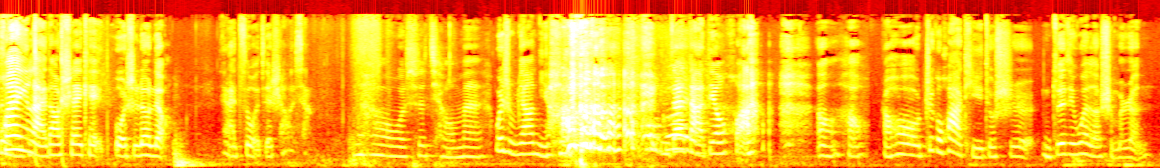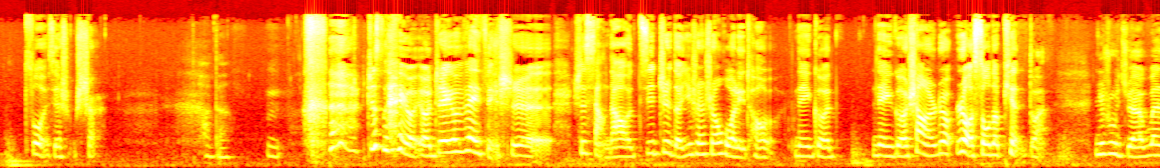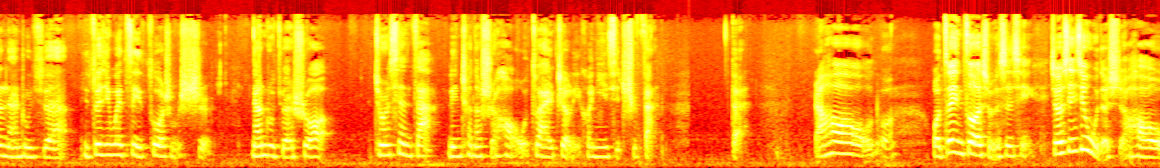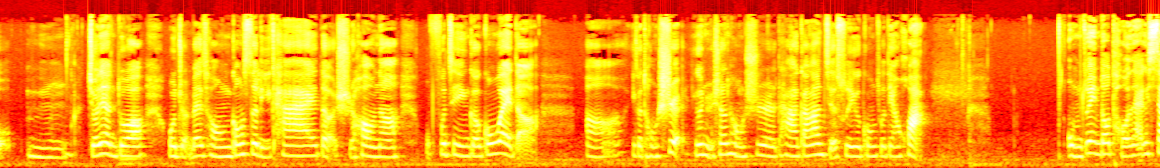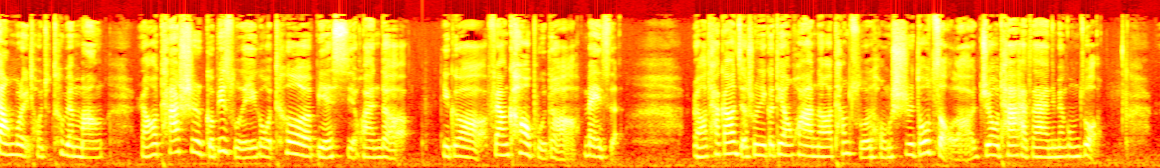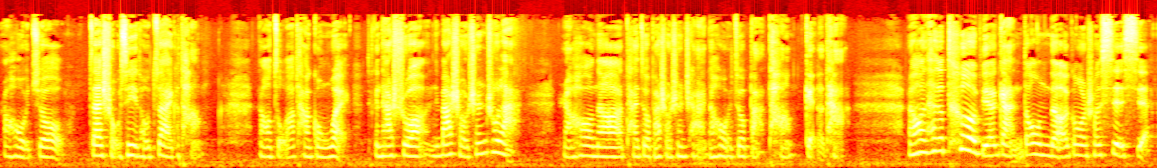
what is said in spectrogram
欢迎来到 Shake It，我是六六，你来自我介绍一下。你好，我是乔麦。为什么要你好？你在打电话。嗯，好。然后这个话题就是你最近为了什么人做了些什么事儿？好的。嗯，之所以有有这个背景，是是想到《机智的医生生活》里头那个那个上了热热搜的片段，女主角问男主角：“你最近为自己做了什么事？”男主角说：“就是现在凌晨的时候，我坐在这里和你一起吃饭。”对，然后我我最近做了什么事情？就星期五的时候。嗯，九点多，我准备从公司离开的时候呢，我附近一个工位的，呃，一个同事，一个女生同事，她刚刚结束一个工作电话。我们最近都投在一个项目里头，就特别忙。然后她是隔壁组的一个我特别喜欢的一个非常靠谱的妹子。然后她刚刚结束了一个电话呢，他们组的同事都走了，只有她还在那边工作。然后我就。在手心里头攥一颗糖，然后走到他工位，就跟他说：“你把手伸出来。”然后呢，他就把手伸出来，然后我就把糖给了他，然后他就特别感动的跟我说谢谢。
